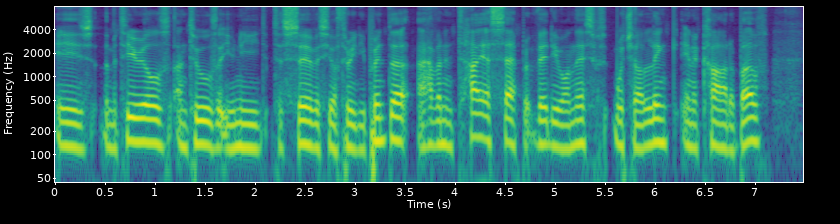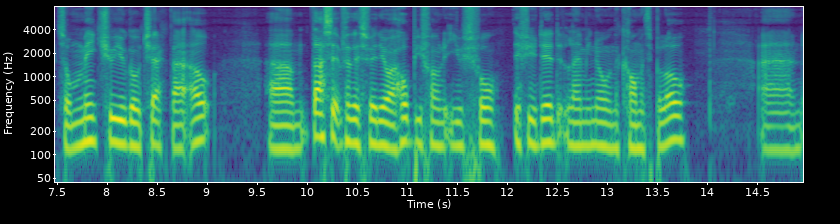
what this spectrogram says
is the materials and tools that you need to service your 3D printer. I have an entire separate video on this, which I'll link in a card above, so make sure you go check that out. Um, that's it for this video. I hope you found it useful. If you did, let me know in the comments below. And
